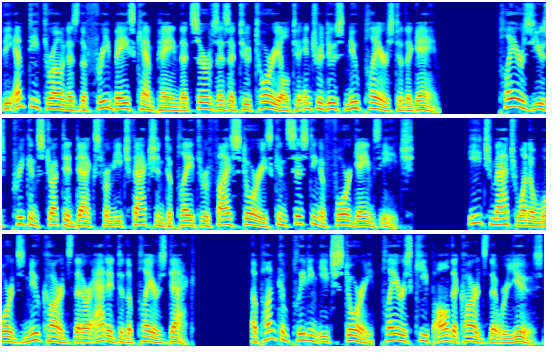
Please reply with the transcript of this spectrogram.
The Empty Throne is the free base campaign that serves as a tutorial to introduce new players to the game. Players use pre-constructed decks from each faction to play through five stories consisting of four games each. Each match one awards new cards that are added to the player's deck. Upon completing each story, players keep all the cards that were used.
